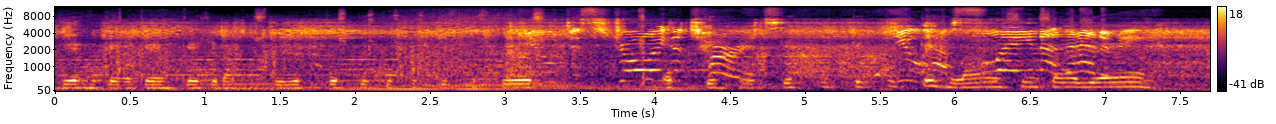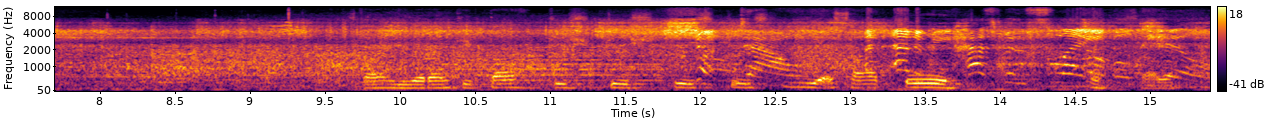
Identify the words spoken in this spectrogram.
Oke oke oke oke kita push dulu push push push push push push push. Oke oke oke langsung saja. sekarang giliran kita push push push push. iya satu. Double salah.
